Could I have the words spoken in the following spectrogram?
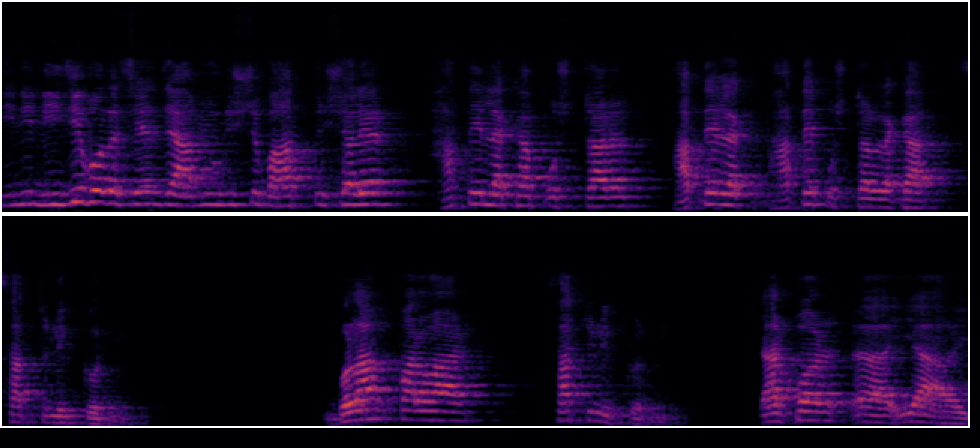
তিনি নিজে বলেছেন যে আমি উনিশশো বাহাত্তর সালের হাতে লেখা পোস্টার, হাতে লেখা, হাতে পোস্টার লেখা ছাত্রলীগ কর্মী। গোলাম পারোয়ার ছাত্রলীগ কর্মী। তারপর ইয়া, ওই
